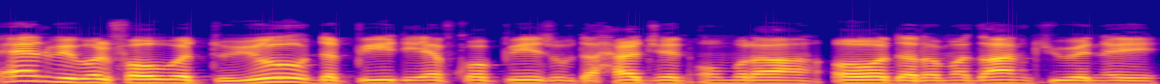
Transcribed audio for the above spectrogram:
and we will forward to you the PDF copies of the Hajj and Umrah or the Ramadan Q&A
